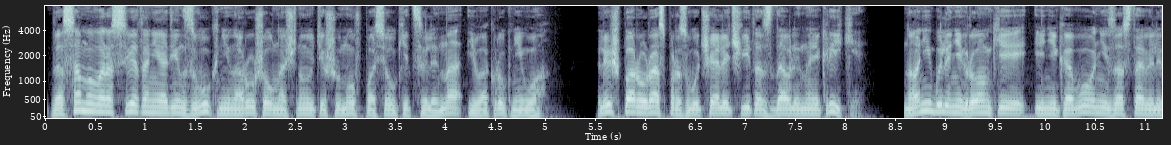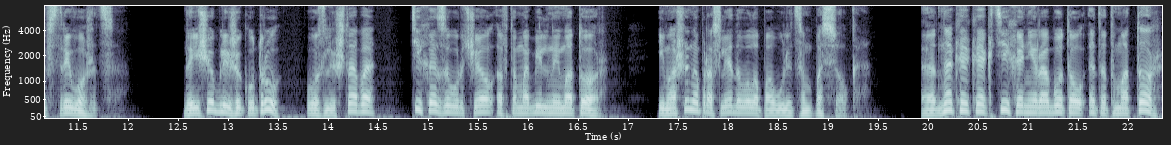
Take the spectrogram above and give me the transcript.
До самого рассвета ни один звук не нарушил ночную тишину в поселке Целина и вокруг него. Лишь пару раз прозвучали чьи-то сдавленные крики, но они были негромкие и никого не заставили встревожиться. Да еще ближе к утру, возле штаба, тихо заурчал автомобильный мотор, и машина проследовала по улицам поселка. Однако, как тихо не работал этот мотор,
